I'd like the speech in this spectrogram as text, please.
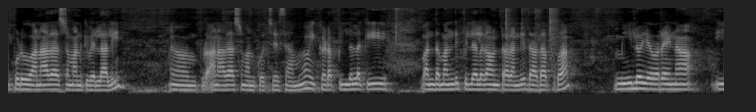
ఇప్పుడు అనాథాశ్రమానికి వెళ్ళాలి. ఇప్పుడు అనాథాశ్రమానికి వచ్చేసాము. ఇక్కడ పిల్లలకి వంద మంది పిల్లలుగా ఉంటారండి దాదాపుగా. మీలో ఎవరైనా ఈ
